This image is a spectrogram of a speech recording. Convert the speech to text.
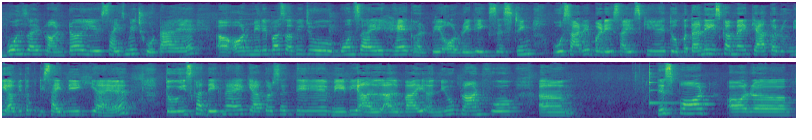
bonsai planter ये साइज़ में छोटा है और मेरे पास अभी जो बोनसाई है घर पे ऑलरेडी एग्जिस्टिंग वो सारे बड़े साइज़ के हैं तो पता नहीं इसका मैं क्या करूँगी अभी तक डिसाइड नहीं किया है। तो इसका देखना है क्या कर सकते हैं maybe I'll buy a new plant for this pot और uh,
